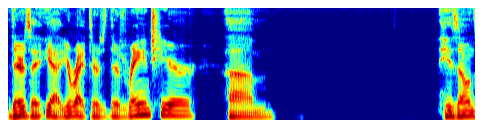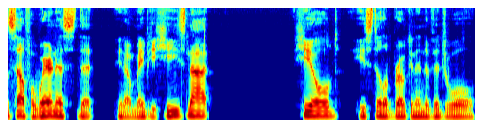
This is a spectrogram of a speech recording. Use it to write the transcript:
there's a yeah, you're right. There's there's range here. Um, his own self awareness that you know maybe he's not healed. He's still a broken individual.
